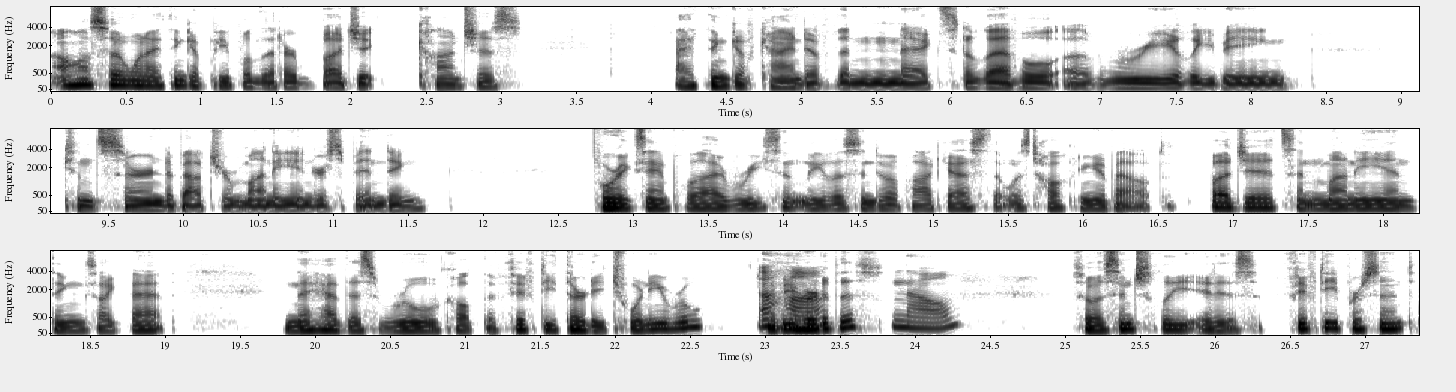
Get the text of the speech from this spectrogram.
Also, when I think of people that are budget conscious, I think of kind of the next level of really being concerned about your money and your spending. For example, I recently listened to a podcast that was talking about budgets and money and things like that. And they had this rule called the 50 30 20 rule. Have you Uh-huh. heard of this? No. So essentially, it is 50%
